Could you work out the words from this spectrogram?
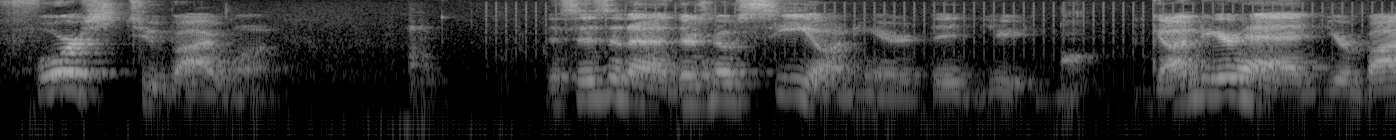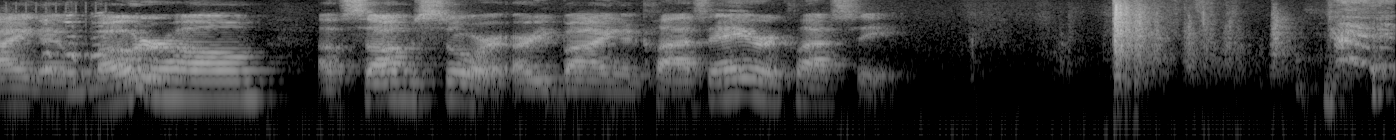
forced to buy one, this isn't a. There's no C on here. Did you gun to your head? You're buying a motorhome of some sort. Are you buying a Class A or a Class C?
